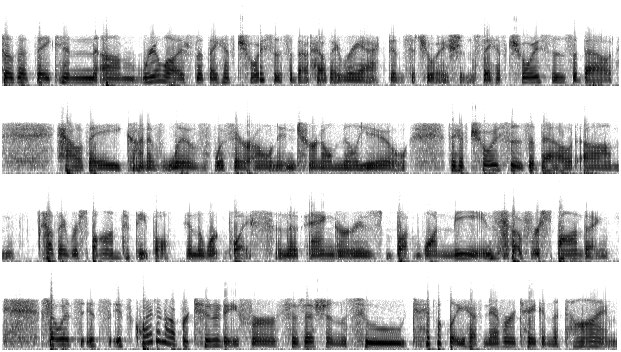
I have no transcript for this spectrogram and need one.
so that they can um, realize that they have choices about how they react in situations. They have choices about how they kind of live with their own internal milieu. They have choices about um, how they respond to people in the workplace, and that anger is but one means of responding. So it's it's it's quite an opportunity for physicians who typically have never taken the time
